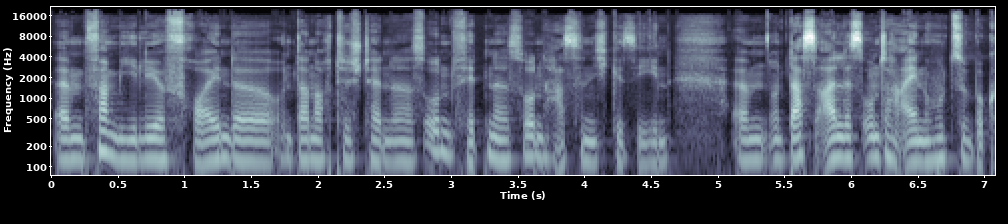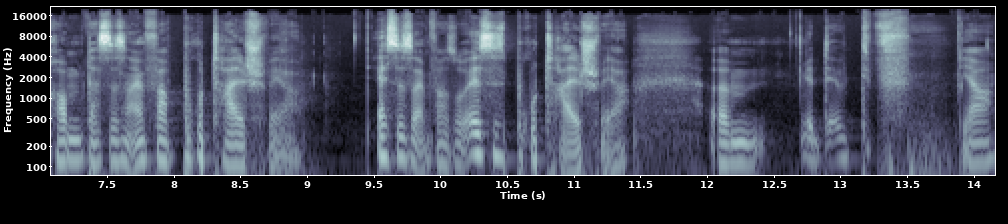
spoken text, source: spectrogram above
ähm, Familie, Freunde und dann noch Tischtennis und Fitness und Hasse nicht gesehen. Ähm, und das alles unter einen Hut zu bekommen, das ist einfach brutal schwer. Es ist einfach so, es ist brutal schwer. Ja,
